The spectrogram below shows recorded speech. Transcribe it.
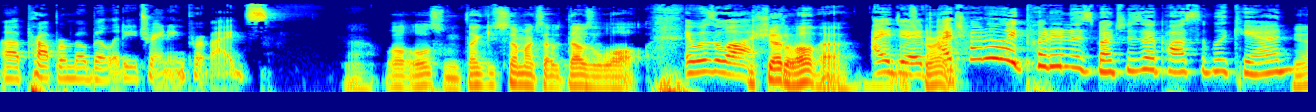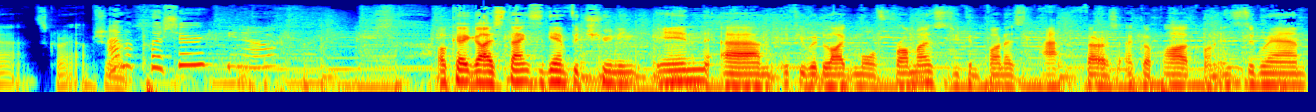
uh, proper mobility training provides. Yeah. Well, awesome. Thank you so much. That was, that was a lot. It was a lot. You shared a lot there. I did. I try to like put in as much as I possibly can. Yeah, it's great. I'm sure. I'm a pusher, you know. Okay, guys, thanks again for tuning in. Um, if you would like more from us, you can find us at Ferris Echo Park on Instagram.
